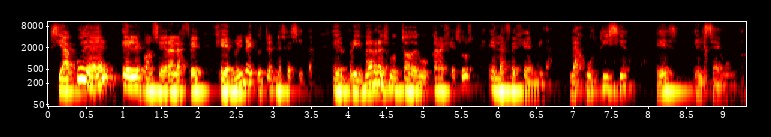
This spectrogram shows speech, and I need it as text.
Si acude a Él, Él le concederá la fe genuina que usted necesita. El primer resultado de buscar a Jesús es la fe genuina. La justicia es el segundo.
